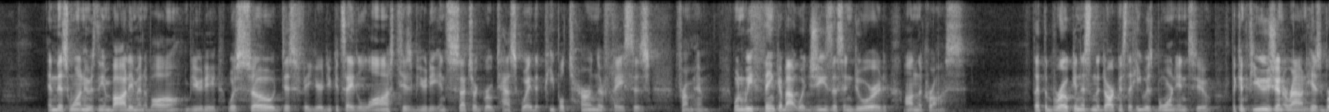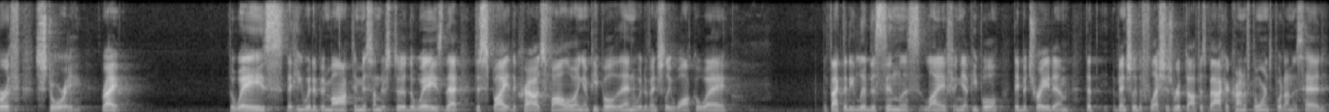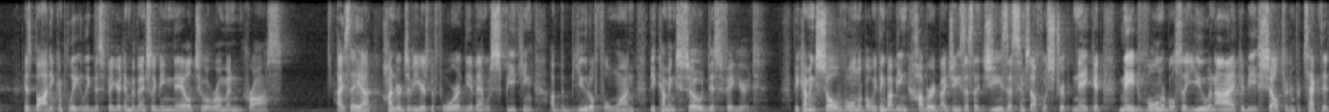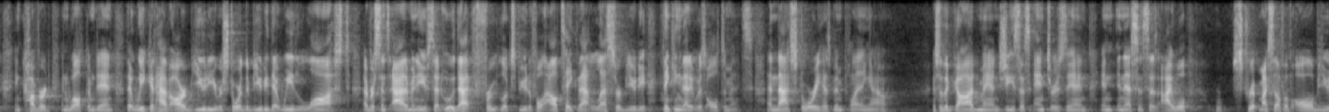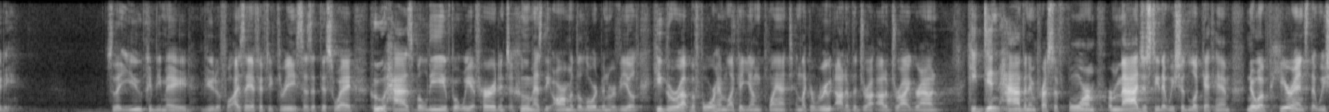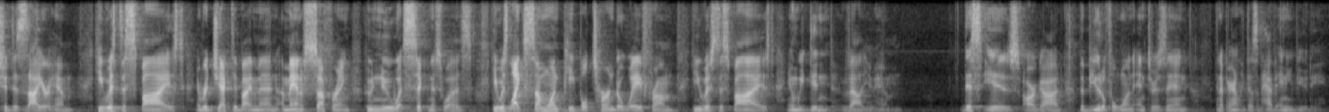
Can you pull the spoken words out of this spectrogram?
And this one, who is the embodiment of all beauty, was so disfigured, you could say, lost his beauty in such a grotesque way that people turn their faces from him. When we think about what Jesus endured on the cross, that the brokenness and the darkness that he was born into, the confusion around his birth story, right? The ways that he would have been mocked and misunderstood, the ways that despite the crowds following and people then would eventually walk away, the fact that he lived a sinless life and yet people they betrayed him that eventually the flesh is ripped off his back a crown of thorns put on his head his body completely disfigured him eventually being nailed to a roman cross. Isaiah hundreds of years before the event was speaking of the beautiful one becoming so disfigured becoming so vulnerable. We think about being covered by Jesus, that Jesus himself was stripped naked, made vulnerable so that you and I could be sheltered and protected and covered and welcomed in, that we could have our beauty restored, the beauty that we lost ever since Adam and Eve said, Ooh, that fruit looks beautiful. I'll take that lesser beauty, thinking that it was ultimate. And that story has been playing out. And so the God man, Jesus, enters in and, in essence, says, I will strip myself of all beauty so that you could be made beautiful. Isaiah 53 says it this way Who has believed what we have heard, and to whom has the arm of the Lord been revealed? He grew up before him like a young plant and like a root out of, the dry, out of dry ground. He didn't have an impressive form or majesty that we should look at him, no appearance that we should desire him. He was despised and rejected by men, a man of suffering who knew what sickness was. He was like someone people turned away from. He was despised, and we didn't value him. This is our God. The beautiful one enters in and apparently doesn't have any beauty.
